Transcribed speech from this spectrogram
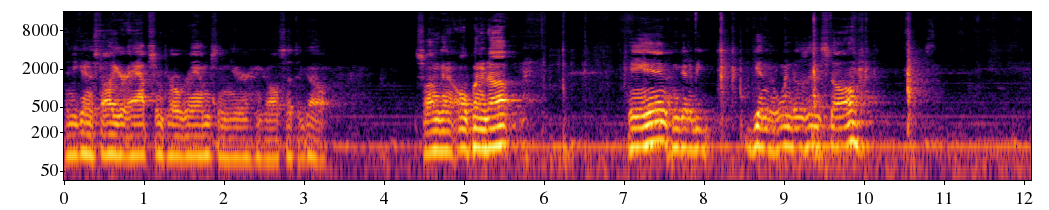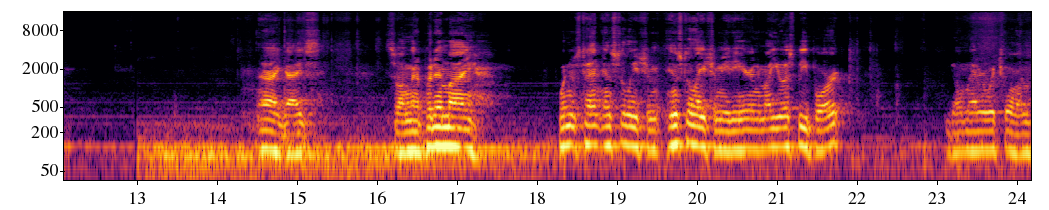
Then you can install your apps and programs, and you're, you're all set to go. So I'm going to open it up, and I'm going to be getting the Windows install. All right, guys. So I'm going to put in my Windows 10 installation installation media here into my USB port. Don't matter which one.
